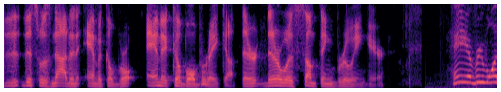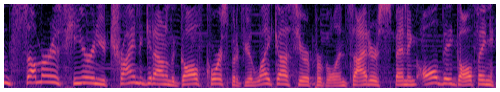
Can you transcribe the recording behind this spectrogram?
th- this was not an amicable amicable breakup there there was something brewing here Hey everyone, summer is here and you're trying to get out on the golf course, but if you're like us here at Purple Insiders, spending all day golfing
